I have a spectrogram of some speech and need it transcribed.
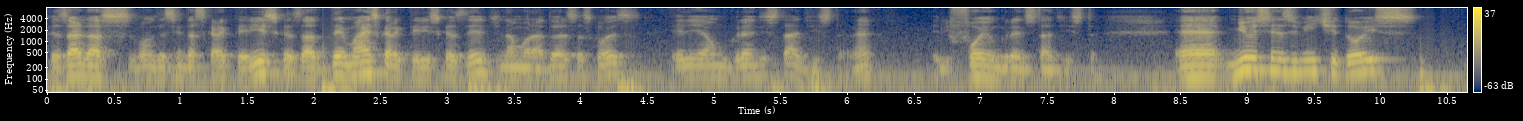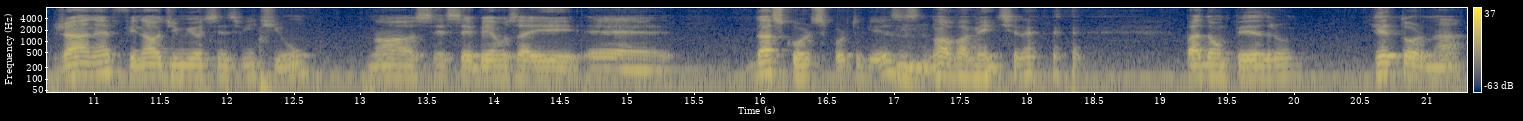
Apesar das, vamos dizer assim, das características, as demais características dele, de namorador, essas coisas, ele é um grande estadista, né? Ele foi um grande estadista. É, 1822, já, né? Final de 1821, nós recebemos aí é, das cortes portuguesas, Uhum. novamente, né? para Dom Pedro retornar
